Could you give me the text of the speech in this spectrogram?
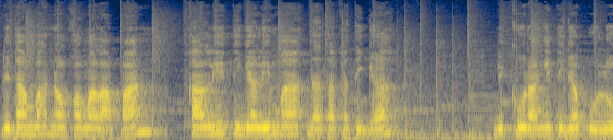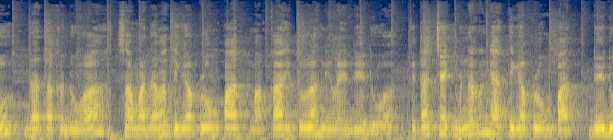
ditambah 0,8 kali 35 data ketiga dikurangi 30 data kedua sama dengan 34 maka itulah nilai D2 kita cek bener nggak 34 D2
